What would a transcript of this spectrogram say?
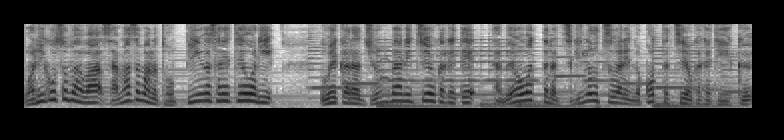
割りご蕎麦は様々なトッピングがされており、上から順番につゆをかけて食べ終わったら次の器に残ったつゆをかけていく。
